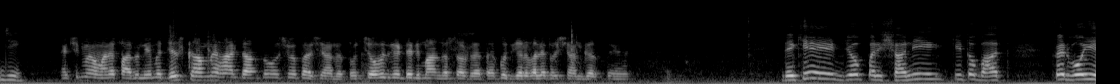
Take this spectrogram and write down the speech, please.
जी। एक्चुअली मैं हमारे फादर नहीं है मैं जिस काम में हाथ डालता हूँ उसमें परेशान रहता हूँ। चौबीस घंटे दिमाग असर रहता है कुछ घर वाले परेशान करते हैं। देखिए जो परेशानी की तो बात फिर वही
